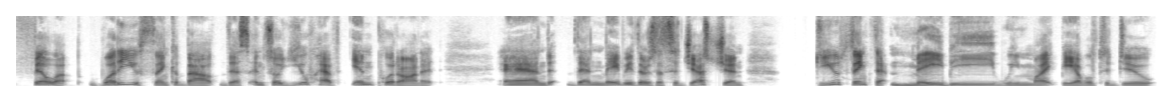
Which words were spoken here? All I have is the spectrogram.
Philip, what do you think about this? And so you have input on it. And then maybe there's a suggestion. Do you think that maybe we might be able to do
